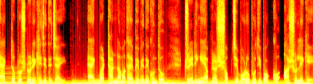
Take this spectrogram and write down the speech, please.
একটা প্রশ্ন রেখে যেতে চাই। একবার ঠান্ডা মাথায় ভেবে দেখুন তো ট্রেডিংয়ে আপনার সবচেয়ে বড় প্রতিপক্ষ আসলে কে?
